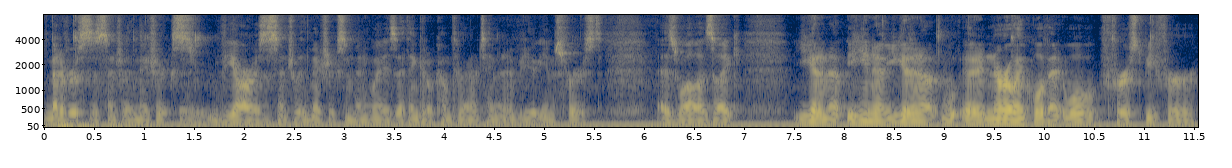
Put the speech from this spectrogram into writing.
The metaverse is essentially the Matrix. VR is essentially the Matrix in many ways. I think it'll come through entertainment and video games first, as well as like you get enough. You know, you get enough. A Neuralink will event will first be for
